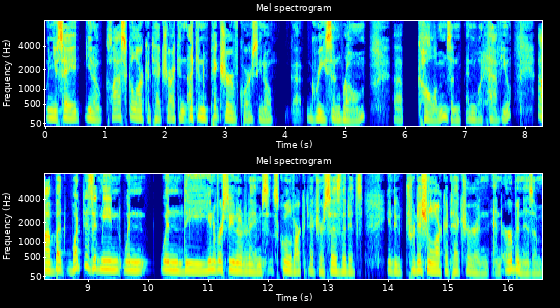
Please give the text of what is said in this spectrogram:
when you say, you know, classical architecture. I can I can picture, of course, you know, uh, Greece and Rome, uh, columns and and what have you. Uh, but what does it mean when when the University of Notre Dame's School of Architecture says that it's into traditional architecture and, and urbanism,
